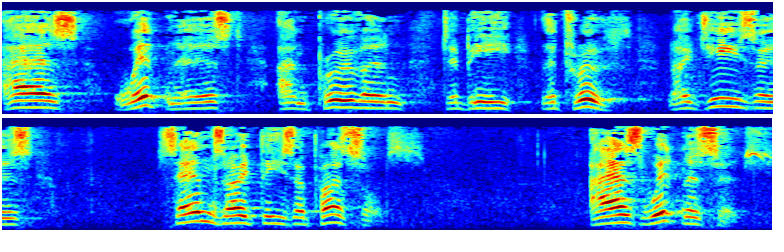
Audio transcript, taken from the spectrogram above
as witnessed and proven to be the truth. Now Jesus sends out these apostles as witnesses.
